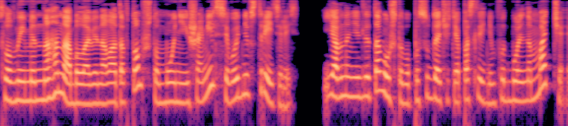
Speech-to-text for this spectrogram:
словно именно она была виновата в том, что Мони и Шамиль сегодня встретились. Явно не для того, чтобы посудачить о последнем футбольном матче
